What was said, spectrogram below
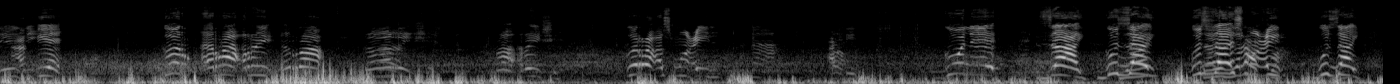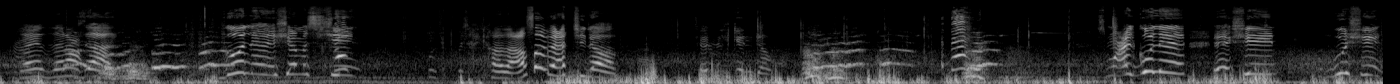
ذي عافية قر راء ري راء راء ريشة راء ريشة قل راء اسماعيل عافية قولي زاي قول زاي قول زاي اسماعيل قول زاي زاي قول شمس شين هذا عصا بعد كذاب شرب الكندم اسماعيل قول إيه، شين قول شين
